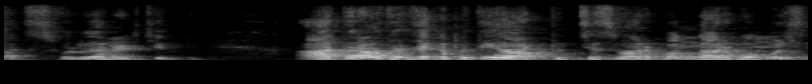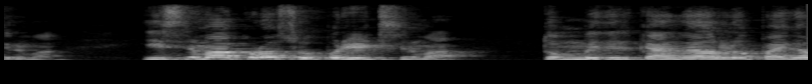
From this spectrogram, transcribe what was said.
సక్సెస్‌ఫుల్‌గా నడిచింది. ఆ తర్వాత 'జగపతి ఆర్ట్ పిక్చర్స్' వారి 'బంగారు బొమ్మల సినిమా. ఈ సినిమా కూడా సూపర్ హిట్ సినిమా. తొమ్మిది కేంద్రాల్లో పైగా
